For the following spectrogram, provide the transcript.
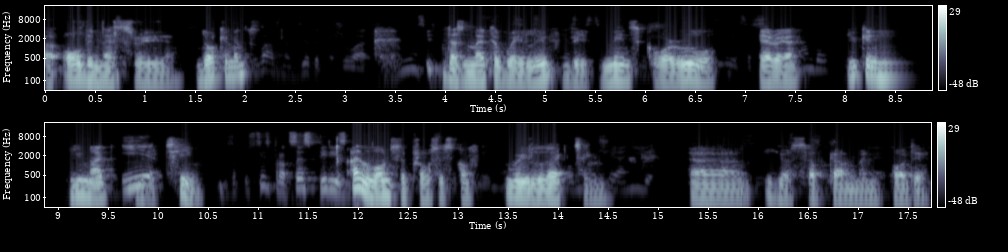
uh, all the necessary documents. it doesn't matter where you live, be it Minsk or rural area, you can unite with team and launch the process of re-electing uh, your self-government body.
